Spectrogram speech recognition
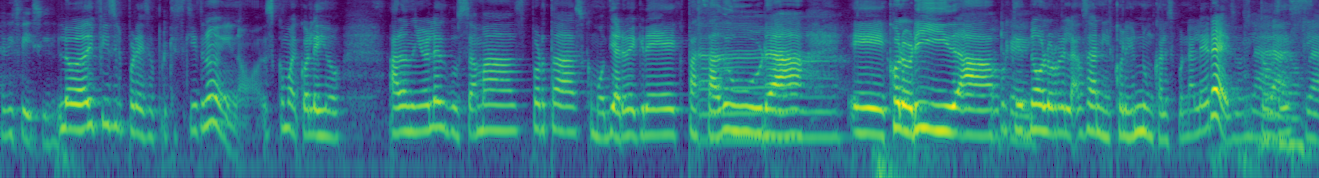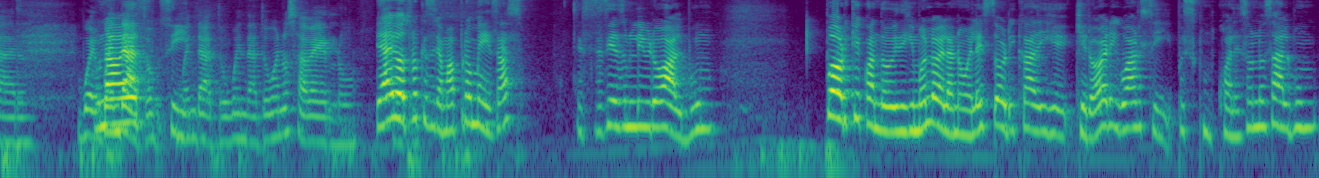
Es difícil. Lo veo difícil por eso, porque es que no, no, es como de colegio. A los niños les gusta más portadas como Diario de Greg, pasta dura, ah. eh, colorida, porque no lo o sea, en el colegio nunca les pone a leer eso. Claro, entonces, claro. Buen, dato, sí. buen dato, buen dato, bueno saberlo. Y hay otro que se llama Promesas. Este sí es un libro álbum porque cuando dijimos lo de la novela histórica, dije, quiero averiguar si, pues, cuáles son los álbum,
